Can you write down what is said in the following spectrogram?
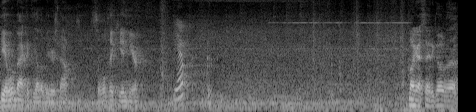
Yeah, we're back at the elevators now. So we'll take you in here. Yep. Like I say, to go to the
